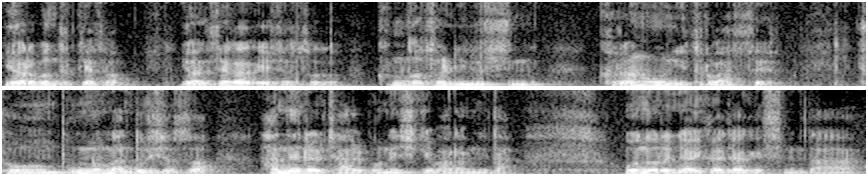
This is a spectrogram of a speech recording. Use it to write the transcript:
여러분들께서 연세가 계셔서도 큰 것을 이룰 수 있는 그런 운이 들어왔어요. 좋은 복로만 누리셔서 한 해를 잘 보내시기 바랍니다. 오늘은 여기까지 하겠습니다.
